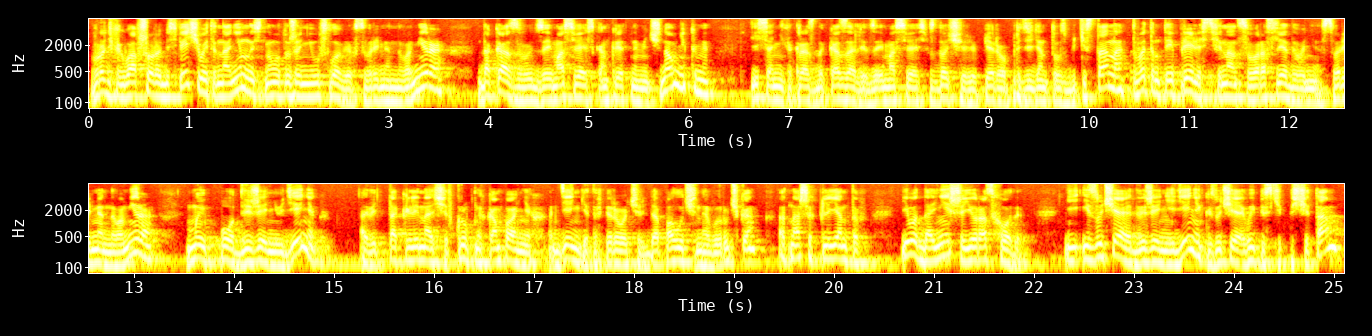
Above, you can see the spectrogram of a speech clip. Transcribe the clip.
Вроде как бы офшор обеспечивает анонимность, но вот уже не в условиях современного мира, доказывают взаимосвязь с конкретными чиновниками. Здесь они как раз доказали взаимосвязь с дочерью первого президента Узбекистана. В этом-то и прелесть финансового расследования современного мира. Мы по движению денег а ведь так или иначе в крупных компаниях деньги – это в первую очередь да, полученная выручка от наших клиентов и вот дальнейшие ее расходы. И изучая движение денег, изучая выписки по счетам,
